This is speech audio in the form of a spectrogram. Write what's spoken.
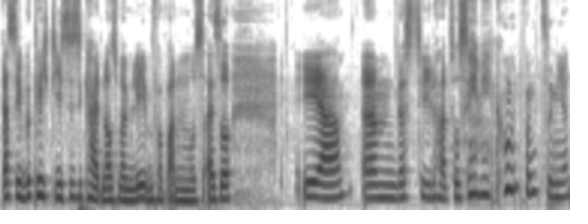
dass sie wirklich die Süßigkeiten aus meinem Leben verbannen muss. Also ja, ähm, das Ziel hat so semi gut funktioniert.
